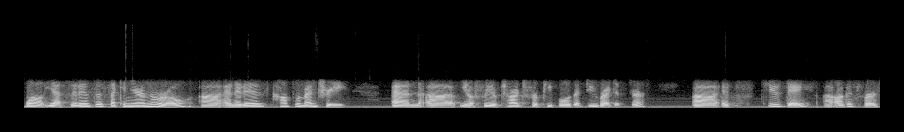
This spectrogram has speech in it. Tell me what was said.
Well, yes, it is the second year in a row, uh, and it is complimentary and uh, you know free of charge for people that do register. Uh, it's Tuesday, uh, August 1st,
